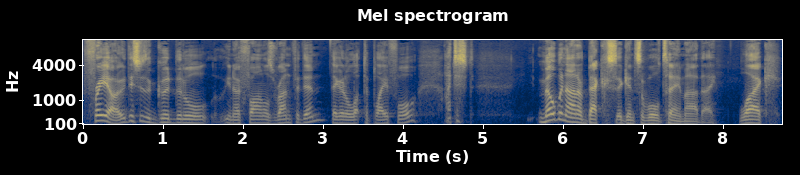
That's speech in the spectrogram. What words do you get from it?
Freo, this is a good little you know finals run for them. They got a lot to play for. I just Melbourne aren't a backs against the wall team, are they? Like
